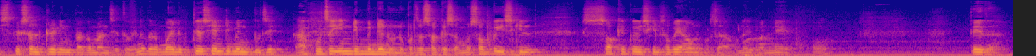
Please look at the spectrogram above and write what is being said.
स्पेसल ट्रेनिङ पाएको मान्छे त होइन तर मैले त्यो सेन्टिमेन्ट बुझेँ। आफू चाहिँ इन्डिपेन्डेन्ट हुनुपर्छ सकेसम्म सबै स्किल सकेको स्किल सबै आउनुपर्छ आफूलाई भन्ने हो। त्यही त।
